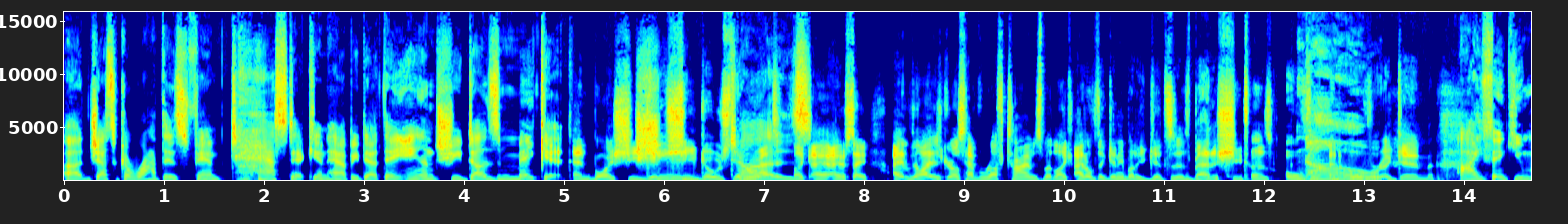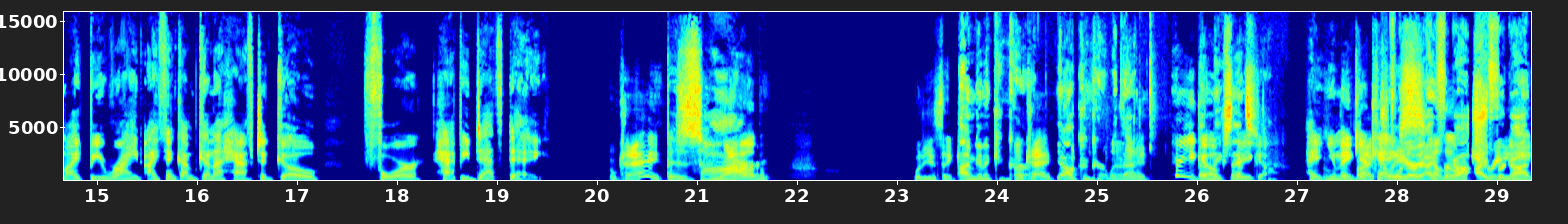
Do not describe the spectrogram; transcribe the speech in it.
uh, Jessica Rothe is fantastic in Happy Death Day, and she does make it. and boy, she gets She she, goes through it. Like I, I say, I, a lot of these girls have rough times, but like I don't think anybody gets it as bad as she does over and over again. I think you might be right. I think I'm going to have to go for Happy Death Day. Okay, Bizarre. Rob, what do you think? I'm going to concur. Okay. Yeah, I'll concur with All that. right. There you That go. makes There you go. Hey, you make your case. Well, no, I Hello, forgot. I tree. forgot.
